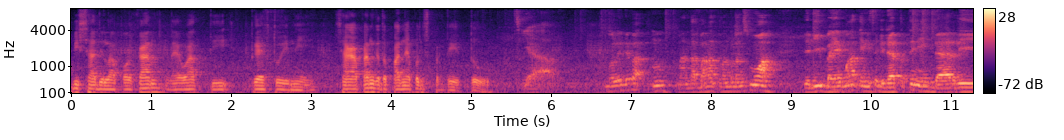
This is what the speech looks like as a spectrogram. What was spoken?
bisa dilaporkan lewat di drive to ini harapkan ke depannya pun seperti itu Siap. Boleh deh Pak. Hmm, mantap banget teman-teman semua. Jadi banyak banget yang bisa didapetin nih dari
